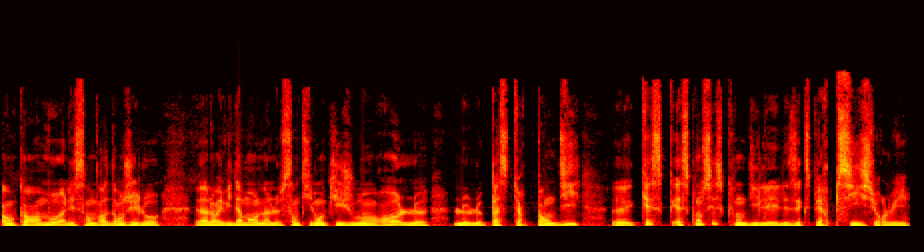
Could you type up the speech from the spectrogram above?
encore un mot, Alessandra D'Angelo. Alors évidemment, on a le sentiment qui joue un rôle, le, pasteur Pandy. Euh, est-ce qu'on sait ce qu'ont dit les, experts psy sur lui?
